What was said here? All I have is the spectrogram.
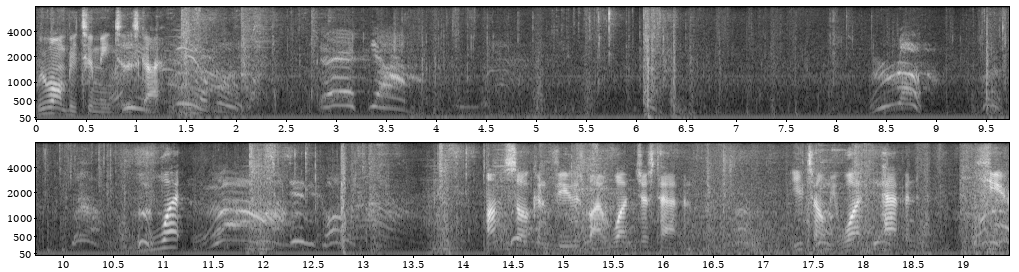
We won't be too mean to this guy. What? I'm so confused by what just happened. You tell me what happened here.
